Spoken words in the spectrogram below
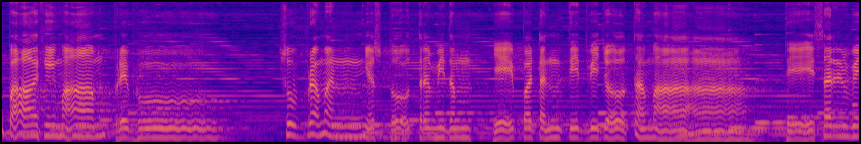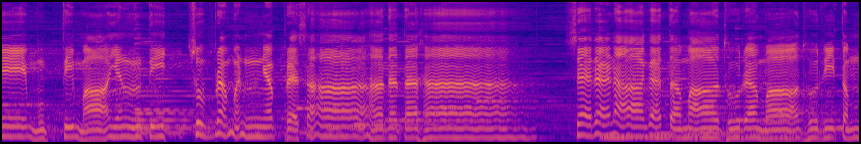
पाहि मां प्रभु। सुब्रह्मण्यस्तोत्रमिदं ये पठन्ति द्विजोत्तमा ते सर्वे मुक्तिमायन्ति सुब्रह्मण्यप्रसादतः। शरणागतमाधुरमाधुरितं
